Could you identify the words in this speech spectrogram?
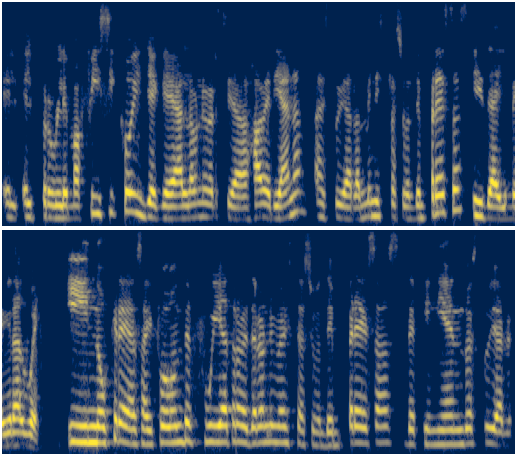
el, el, problema físico y llegué a la Universidad Javeriana a estudiar administración de empresas y de ahí me gradué. Y no creas, ahí fue donde fui a través de la Universidad de Empresas definiendo estudiar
